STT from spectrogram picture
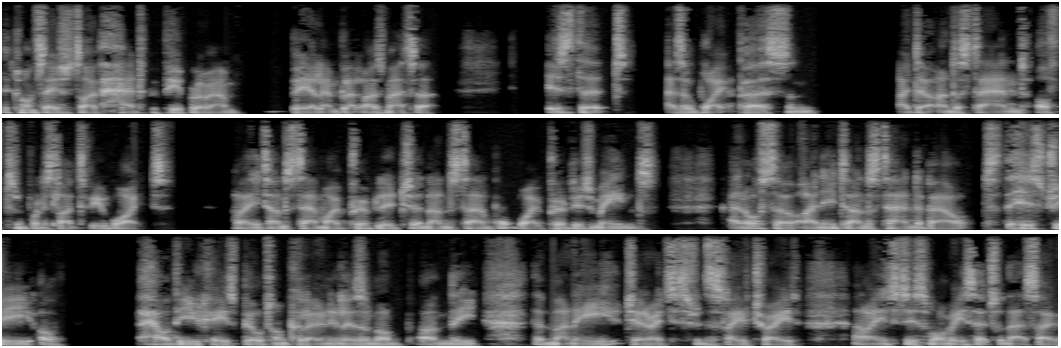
the conversations I've had with people around BLM Black Lives Matter is that as a white person, I don't understand often what it's like to be white. I need to understand my privilege and understand what white privilege means. And also I need to understand about the history of how the UK is built on colonialism, on, on the, the money generated through the slave trade. And I need to do some more research on that. So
